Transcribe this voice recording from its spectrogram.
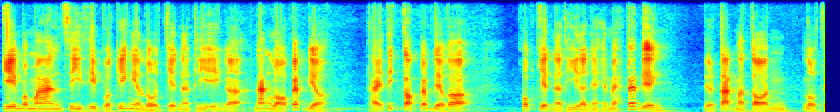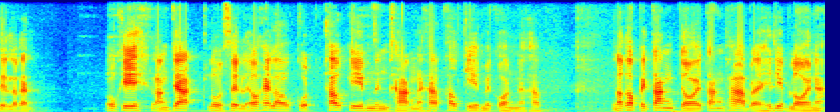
เกมประมาณ 40กว่ากิกเนี่ยโหลด 7 นาทีเองก็นั่งรอแป๊บเดียวถ่ายทิกตอกแป๊บเดียวก็ ครบ 7 นาทีแล้วเนี่ยเห็นไหมแป๊บเดียวเองเดี๋ยวตัดมาตอนโหลดเสร็จแล้วกัน โอเค หลังจากโหลดเสร็จแล้วให้เรากดเข้าเกมหนึ่งครั้งนะครับ เข้าเกมไปก่อนนะครับ แล้วก็ไปตั้งจอยตั้งภาพอะไรให้เรียบร้อยนะ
